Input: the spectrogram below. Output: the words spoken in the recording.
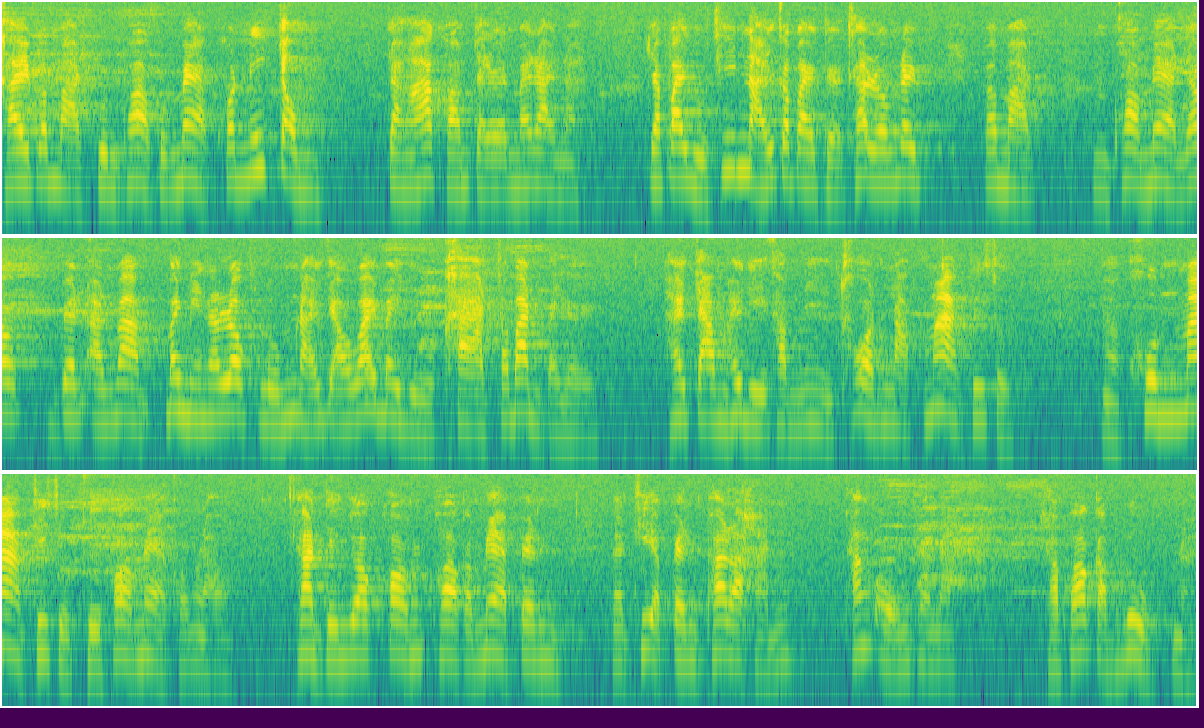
ใครประมาทคุณพ่อคุณแม่ คนนี้จมจะหาความเจริญไม่ได้นะ จะไปอยู่ที่ไหนก็ไปเถอะ ถ้าลงได้ประมาทพ่อแม่แล้วเป็นอันว่าไม่มีนรกหลุมไหนจะเอาไว้ไม่อยู่ขาดสะบั้นไปเลย ให้จำให้ดีคำนี้โทษหนักมากที่สุด คุณมากที่สุดคือพ่อแม่ของเรา ท่านจึงยกพ่อพ่อกับแม่เป็นเทียบเป็นพระอรหันต์ทั้งองค์นะเฉพาะกับลูกนะ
